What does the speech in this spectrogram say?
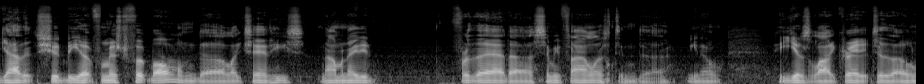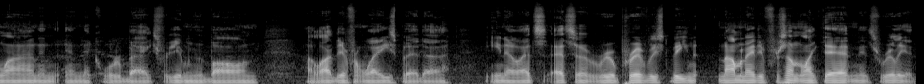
guy that should be up for Mr. Football. And uh, like I said, he's nominated for that uh, semifinalist, and uh, you know. He gives a lot of credit to the O line and, and the quarterbacks for giving him the ball in a lot of different ways, but uh, you know that's that's a real privilege to be nominated for something like that, and it's really a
